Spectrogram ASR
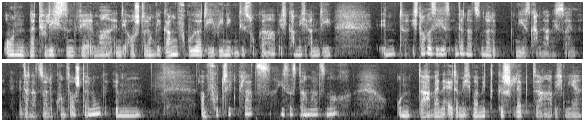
Und natürlich sind wir immer in die Ausstellung gegangen, früher die wenigen, die es so gab. Ich kann mich an die, Inter, ich glaube, sie hieß internationale, nee, es kann gar nicht sein, internationale Kunstausstellung im, am Futschikplatz, hieß es damals noch. Und da haben meine Eltern mich immer mitgeschleppt, da habe ich mir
